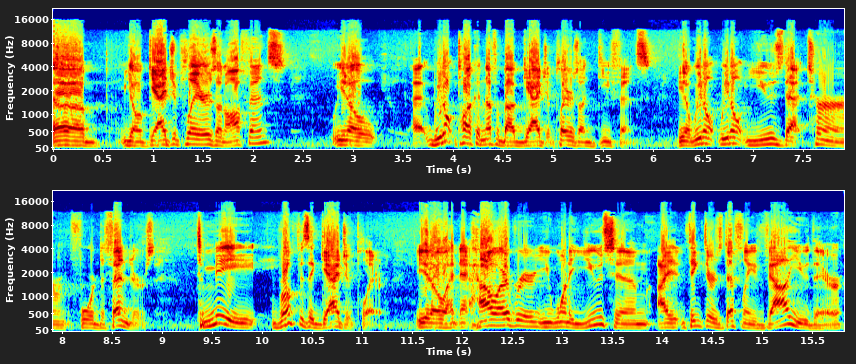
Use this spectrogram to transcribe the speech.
um, you know gadget players on offense. You know uh, we don't talk enough about gadget players on defense. You know we don't we don't use that term for defenders. To me, Rumph is a gadget player. you know, however you want to use him, I think there's definitely value there.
